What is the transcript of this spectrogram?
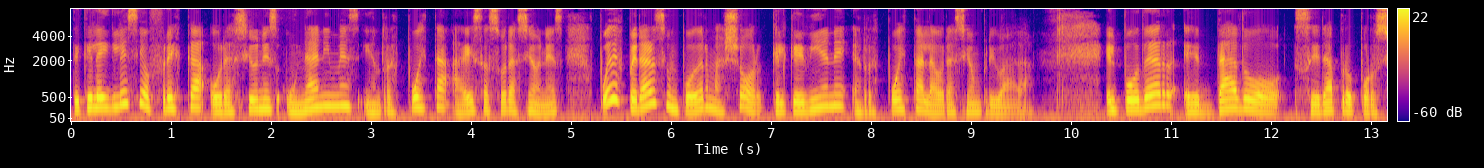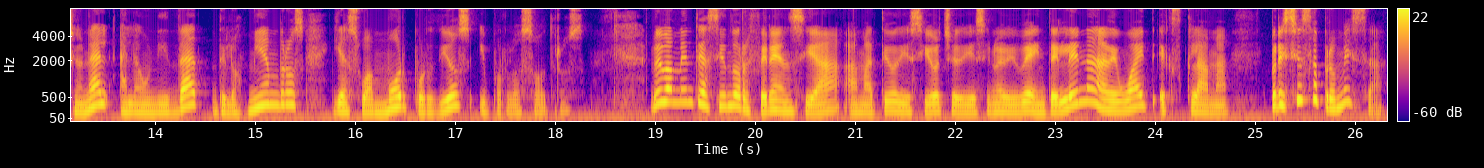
de que la Iglesia ofrezca oraciones unánimes y en respuesta a esas oraciones puede esperarse un poder mayor que el que viene en respuesta a la oración privada. El poder eh, dado será proporcional a la unidad de los miembros y a su amor por Dios y por los otros. Nuevamente haciendo referencia a Mateo 18, 19 y 20, Elena de White exclama, Preciosa promesa,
